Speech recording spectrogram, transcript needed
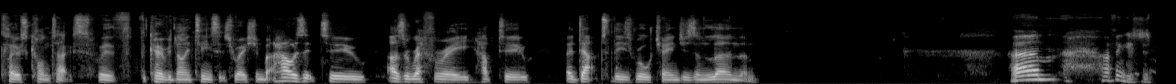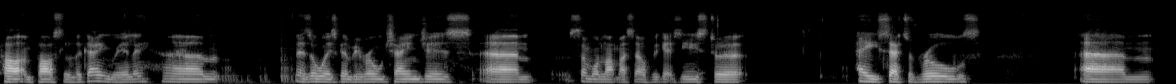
close contacts with the COVID 19 situation. But how is it to, as a referee, have to adapt to these rule changes and learn them? Um, I think it's just part and parcel of the game, really. Um, there's always going to be rule changes. Um, someone like myself who gets used to a, a set of rules, um,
